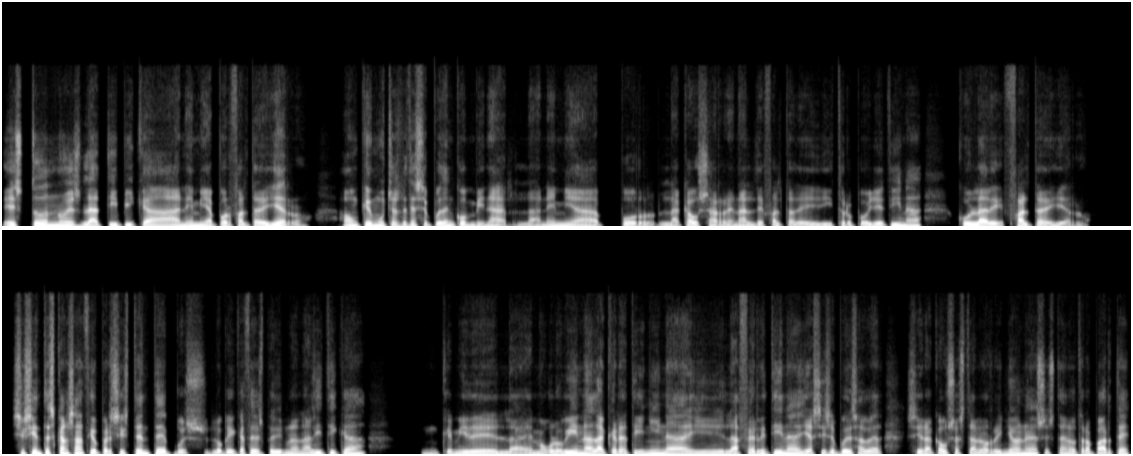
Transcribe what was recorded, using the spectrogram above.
Esto no es la típica anemia por falta de hierro, aunque muchas veces se pueden combinar la anemia por la causa renal de falta de eritropoyetina con la de falta de hierro. Si sientes cansancio persistente, pues lo que hay que hacer es pedir una analítica que mide la hemoglobina, la creatinina y la ferritina y así se puede saber si la causa está en los riñones, está en otra parte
